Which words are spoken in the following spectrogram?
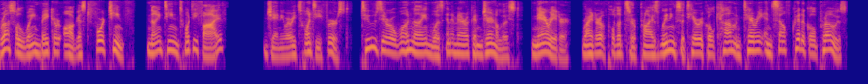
Russell Wayne Baker August 14, 1925 January 21, 2019 was an American journalist, narrator, writer of Pulitzer Prize-winning satirical commentary and self-critical prose,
